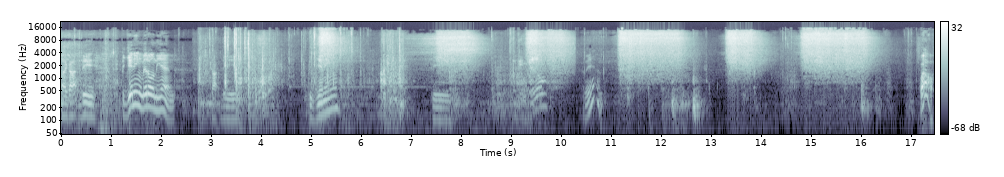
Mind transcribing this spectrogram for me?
I got the beginning, middle, and the end. Got the beginning, the, middle, and the end. Wow,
